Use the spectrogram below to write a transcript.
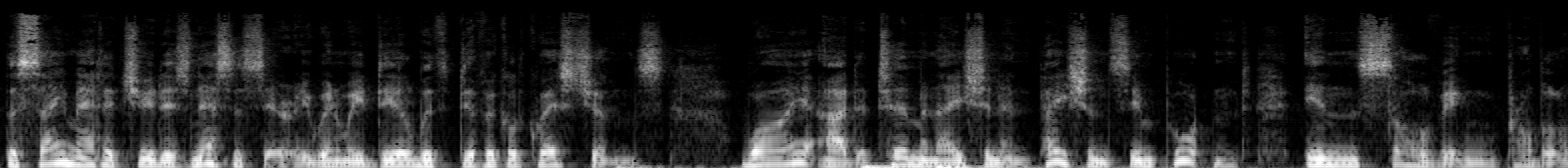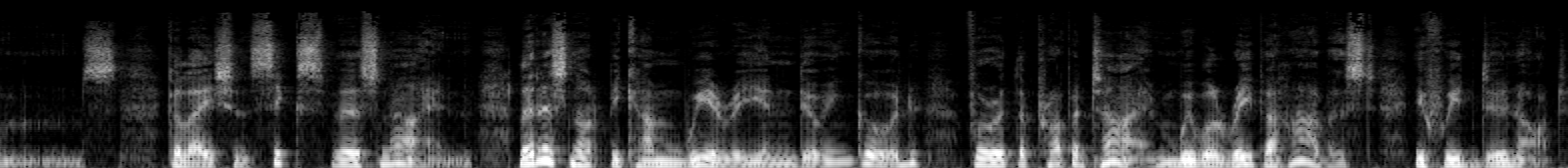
the same attitude is necessary when we deal with difficult questions. Why are determination and patience important in solving problems? Galatians 6 verse 9. Let us not become weary in doing good, for at the proper time we will reap a harvest if we do not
